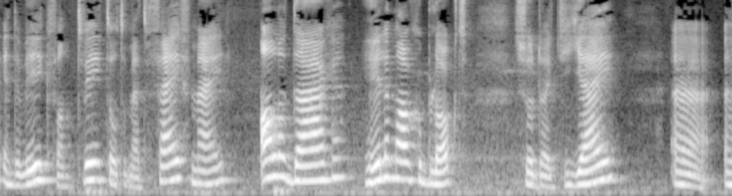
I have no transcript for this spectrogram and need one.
in de week van 2 tot en met 5 mei alle dagen helemaal geblokt zodat jij uh, uh,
